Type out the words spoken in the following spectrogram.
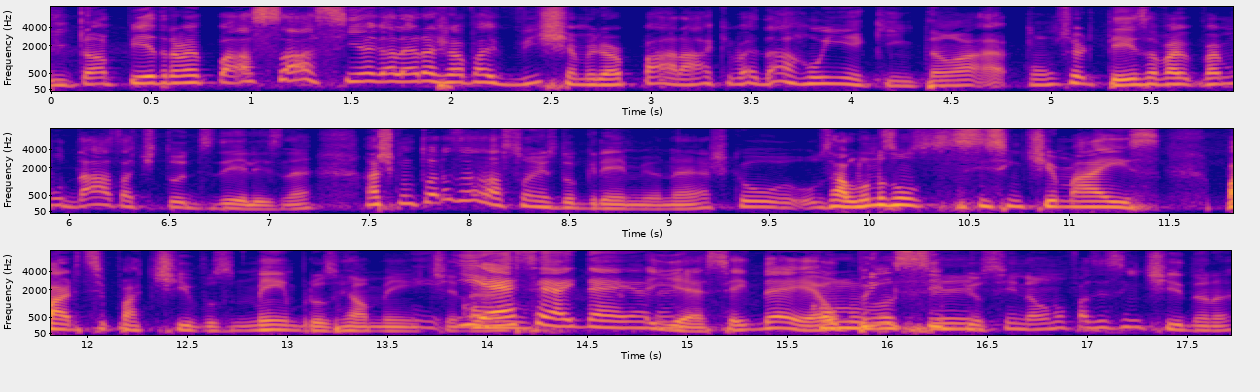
Então a Pietra vai passar assim, a galera já vai, vixe, é melhor parar que vai dar ruim aqui. Então, a- com certeza, vai, vai mudar as atitudes deles, né? Acho que em todas as ações do Grêmio, né? Acho que o- os alunos vão se sentir mais participativos, membros realmente. E, né? e essa é a ideia, né? E essa é a ideia, Como é o você- princípio, senão não fazia sentido, né?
